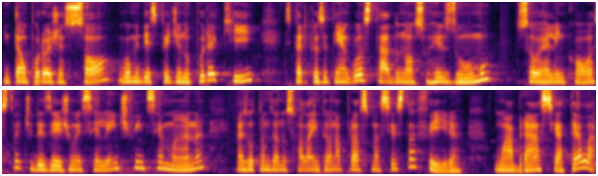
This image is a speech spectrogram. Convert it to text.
Então por hoje é só, vou me despedindo por aqui. Espero que você tenha gostado do nosso resumo. Sou Ellen Costa, te desejo um excelente fim de semana. Nós voltamos a nos falar então na próxima sexta-feira. Um abraço e até lá!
